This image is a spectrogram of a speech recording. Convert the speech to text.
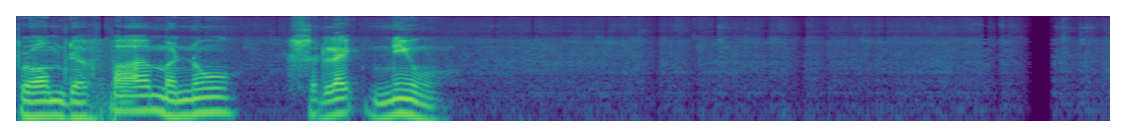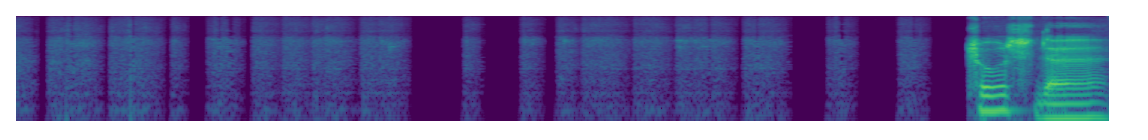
From the File menu, select New. Choose the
